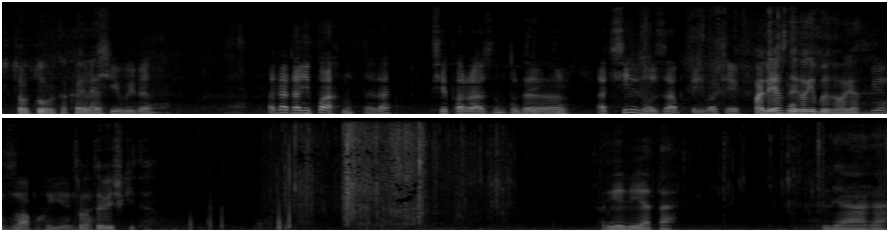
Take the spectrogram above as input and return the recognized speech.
Структура какая, Красивый, да? да. А как они пахнут-то, да? Все по-разному. Да. От сильного запаха и вообще... Полезные грибы, говорят. Без запаха есть, Сортовички-то. Да. Привета. Ляга.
